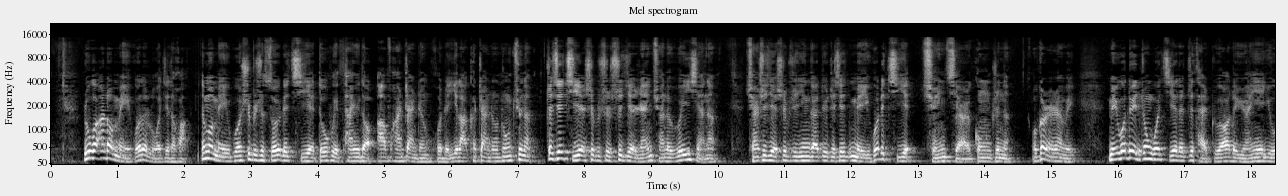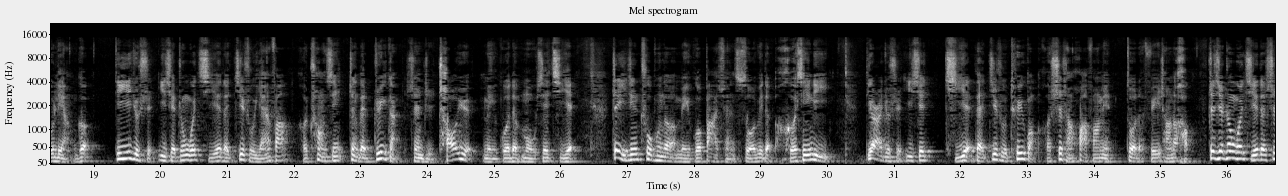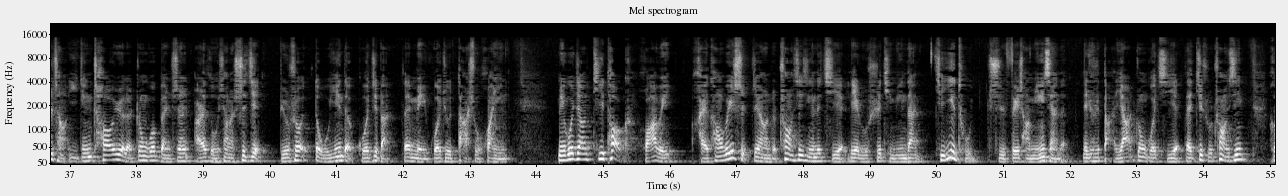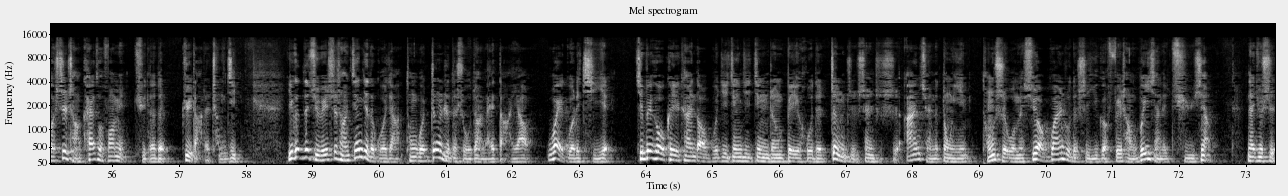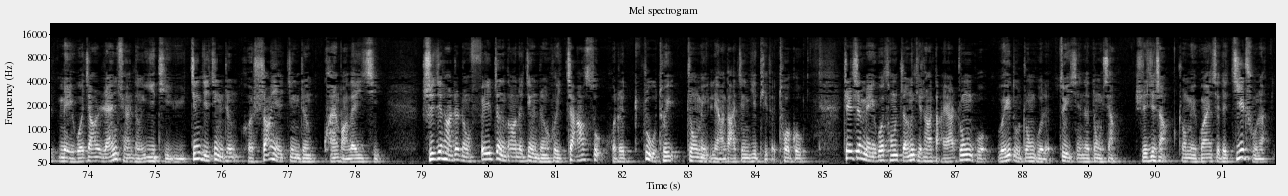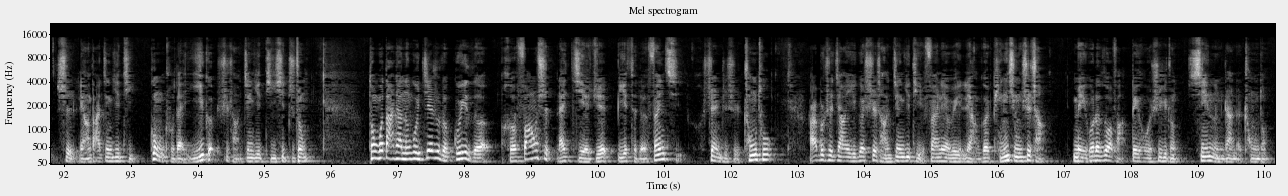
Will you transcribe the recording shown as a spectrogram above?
如果按照美国的逻辑的话，那么美国是不是所有的企业都会参与到阿富汗战争或者伊拉克战争中去呢？这些企业是不是世界人权的危险呢？全世界是不是应该对这些美国的企业群起而攻之呢？我个人认为，美国对中国企业的制裁主要的原因有两个。第一就是一些中国企业的技术研发和创新正在追赶甚至超越美国的某些企业，这已经触碰到美国霸权所谓的核心利益。第二就是一些企业在技术推广和市场化方面做得非常的好，这些中国企业的市场已经超越了中国本身而走向了世界。比如说抖音的国际版在美国就大受欢迎，美国将 TikTok、华为。海康威视这样的创新型的企业列入实体名单，其意图是非常明显的，那就是打压中国企业在技术创新和市场开拓方面取得的巨大的成绩。一个自诩为市场经济的国家，通过政治的手段来打压外国的企业，其背后可以看到国际经济竞争背后的政治甚至是安全的动因。同时，我们需要关注的是一个非常危险的取向。那就是美国将人权等议题与经济竞争和商业竞争捆绑在一起。实际上，这种非正当的竞争会加速或者助推中美两大经济体的脱钩。这是美国从整体上打压中国、围堵中国的最新的动向。实际上，中美关系的基础呢是两大经济体共处在一个市场经济体系之中，通过大家能够接受的规则和方式来解决彼此的分歧。甚至是冲突，而不是将一个市场经济体分裂为两个平行市场。美国的做法背后是一种新冷战的冲动。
